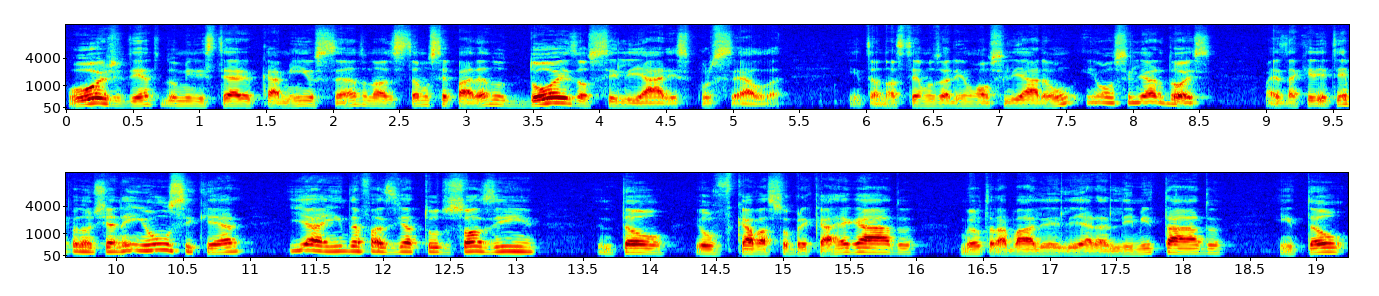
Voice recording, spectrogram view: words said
Hoje, dentro do Ministério Caminho Santo, nós estamos separando dois auxiliares por célula. Então, nós temos ali um auxiliar 1 e um auxiliar 2. Mas naquele tempo eu não tinha nenhum sequer e ainda fazia tudo sozinho. Então, eu ficava sobrecarregado, meu trabalho ele era limitado. Então,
